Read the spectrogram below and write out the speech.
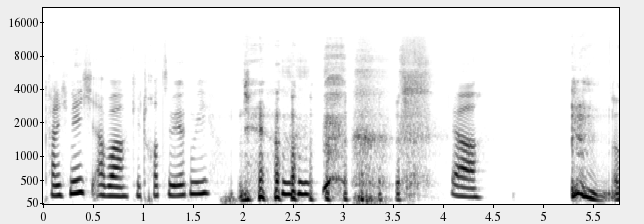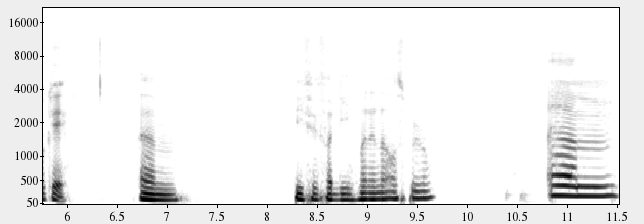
Kann ich nicht, aber geht trotzdem irgendwie. ja, Okay. Ähm, wie viel verdient man in der Ausbildung? Ähm,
